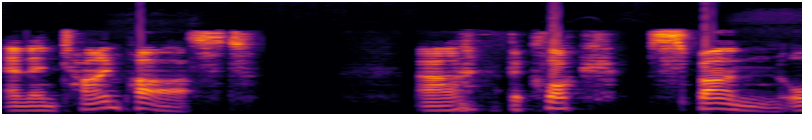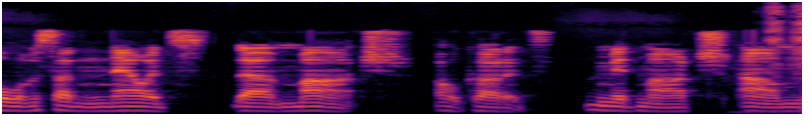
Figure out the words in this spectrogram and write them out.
and then time passed. Uh, the clock spun all of a sudden. Now it's uh, March. Oh god, it's mid March. Um,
